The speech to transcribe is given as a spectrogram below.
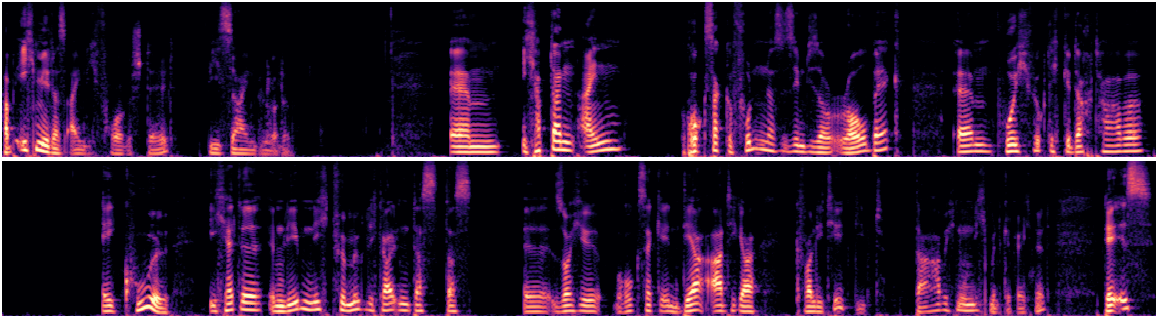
hab ich mir das eigentlich vorgestellt, wie es sein würde. Ähm, ich habe dann einen Rucksack gefunden, das ist eben dieser Rollback, ähm, wo ich wirklich gedacht habe, ey cool, ich hätte im Leben nicht für möglich gehalten, dass das äh, solche Rucksäcke in derartiger Qualität gibt. Da habe ich nun nicht mit gerechnet. Der ist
